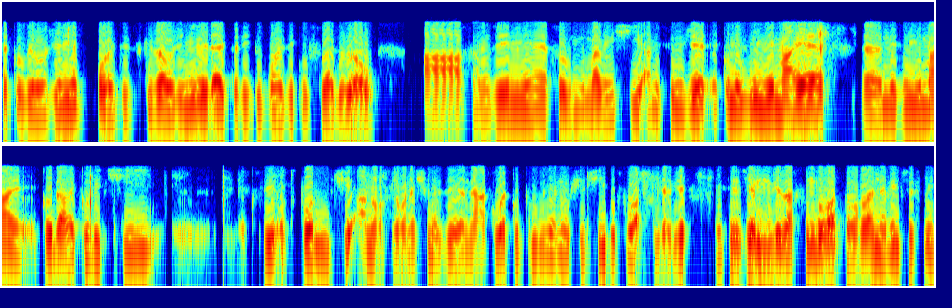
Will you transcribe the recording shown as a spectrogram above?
jako vyloženě politicky založení lidé, kteří tu politiku sledují a samozřejmě jsou vnímavější a myslím, že jako mezi nimi je eh, mezi nimi je jako daleko větší jaksi odpor ano, jo, než mezi nějakou jako průměrnou širší populací. Takže myslím, že může zafungovat tohle. Nevím přesně,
